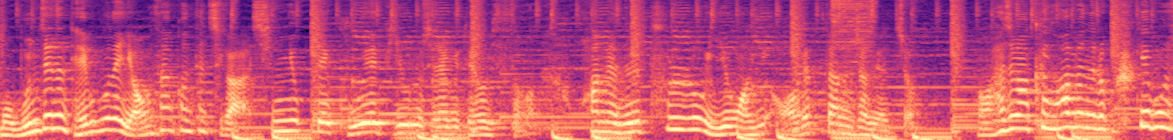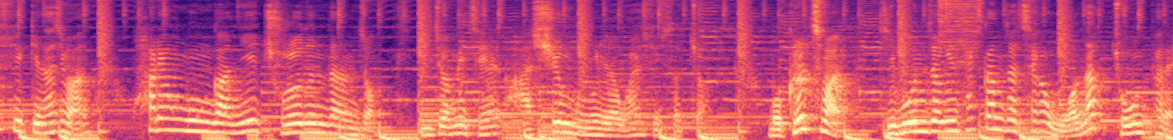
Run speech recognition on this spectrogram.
뭐 문제는 대부분의 영상 콘텐츠가 16대 9의 비율로 제작이 되어 있어서 화면을 full로 이용하기 어렵다는 점이었죠. 어, 하지만 큰 화면으로 크게 볼 수 있긴 하지만 활용 공간이 줄어든다는 점 이 점이 제일 아쉬운 부분이라고 할 수 있었죠. 뭐 그렇지만 기본적인 색감 자체가 워낙 좋은 편에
